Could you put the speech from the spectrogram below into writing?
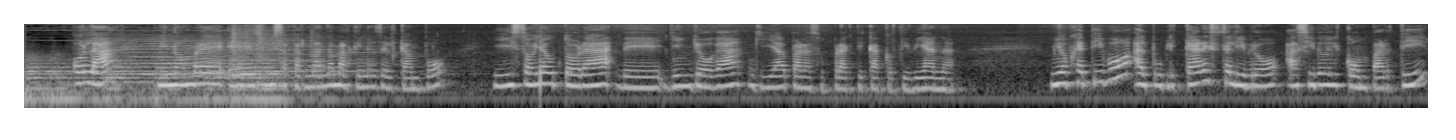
Hola, mi nombre es Luisa Fernanda Martínez del Campo y soy autora de Yin Yoga, guía para su práctica cotidiana. Mi objetivo al publicar este libro ha sido el compartir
